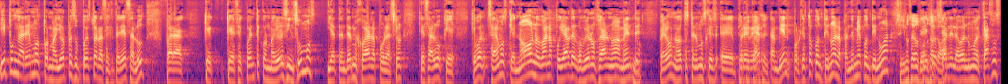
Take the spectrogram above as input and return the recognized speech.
Y pugnaremos por mayor presupuesto a la Secretaría de Salud para que, que se cuente con mayores insumos y atender mejor a la población, que es algo que, que bueno, sabemos que no nos van a apoyar del gobierno federal nuevamente. Pero nosotros tenemos que eh, prever también, porque esto continúa, la pandemia continúa. Sí, no sabemos de se hecho, se acabar. han elevado el número de casos,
